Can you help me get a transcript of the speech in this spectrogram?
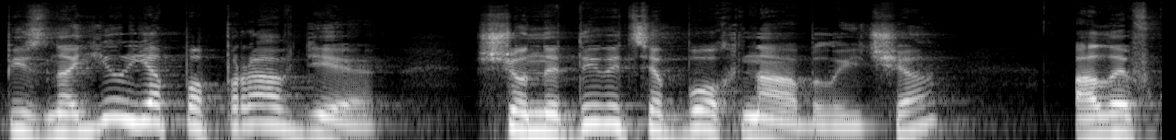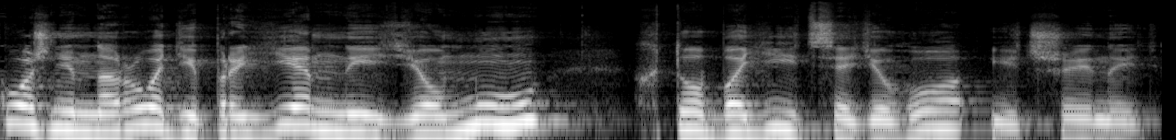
Пізнаю я по правді, що не дивиться Бог на обличчя, але в кожнім народі приємний йому, хто боїться Його і чинить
